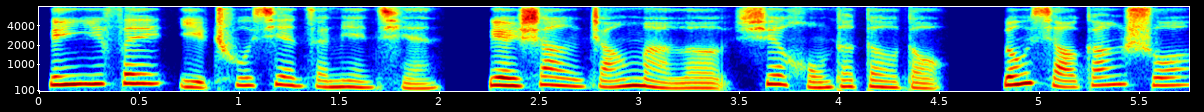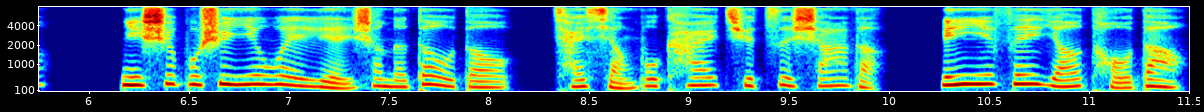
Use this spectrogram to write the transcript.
林一飞已出现在面前，脸上长满了血红的痘痘。龙小刚说：“你是不是因为脸上的痘痘才想不开去自杀的？”林一飞摇头道：“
